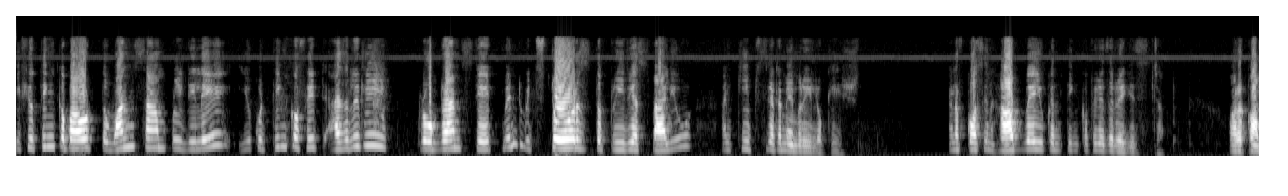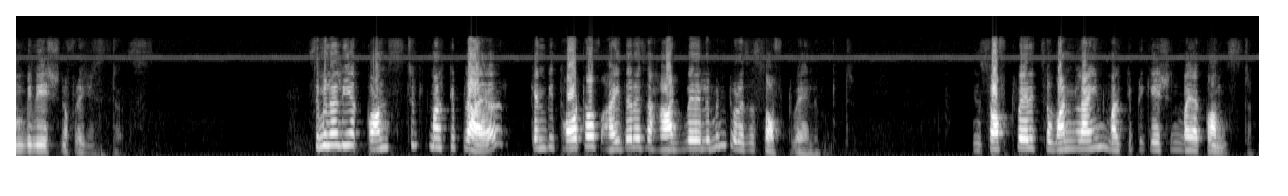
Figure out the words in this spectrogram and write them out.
if you think about the one sample delay, you could think of it as a little program statement which stores the previous value and keeps it at a memory location. And of course, in hardware you can think of it as a register or a combination of registers. Similarly, a constant multiplier can be thought of either as a hardware element or as a software element. In software, it is a one line multiplication by a constant.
